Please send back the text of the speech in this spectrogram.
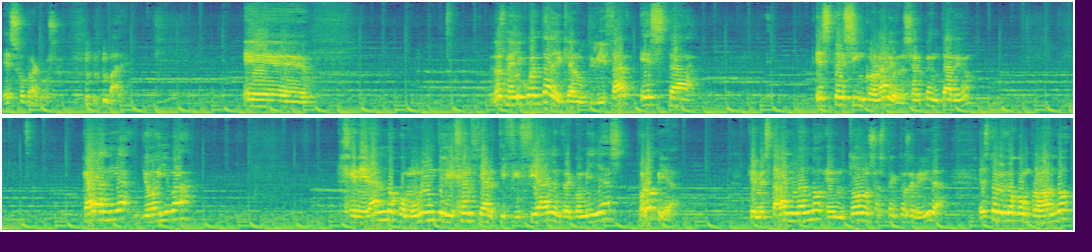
es otra cosa, ¿vale? Eh, entonces me di cuenta de que al utilizar esta, este sincronario de serpentario, cada día yo iba generando como una inteligencia artificial, entre comillas, propia, que me estaba ayudando en todos los aspectos de mi vida. Esto lo he ido comprobando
